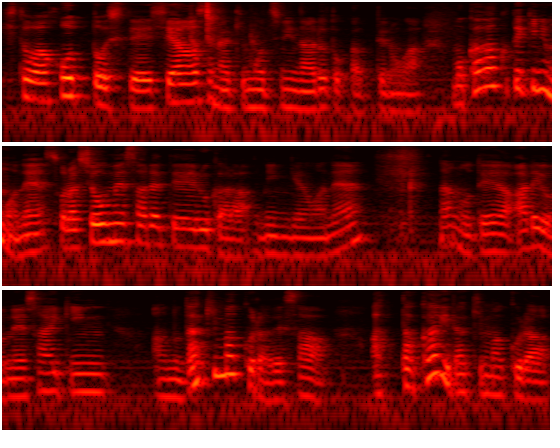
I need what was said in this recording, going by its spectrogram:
人はホッとして幸せな気持ちになるとかっていうのがもう科学的にもねそれは証明されているから人間はね。なのであれよね最近あの抱き枕でさあったかい抱き枕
